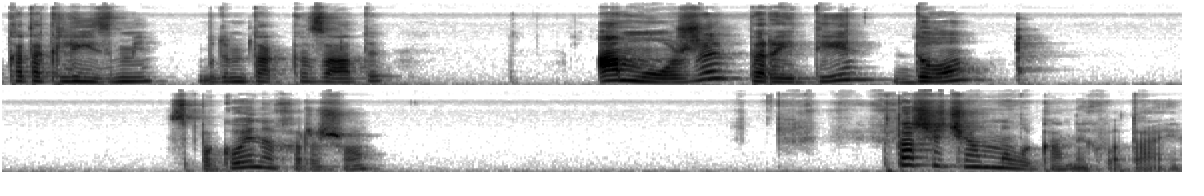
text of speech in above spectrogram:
катаклізмі, будемо так казати, а може перейти до спокійно, хорошо. Пташечам молока не вистачає.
